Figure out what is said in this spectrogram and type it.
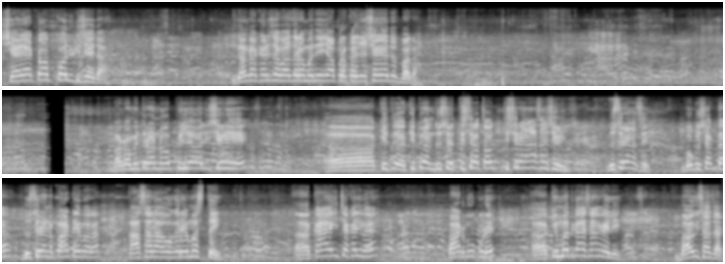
शेळ्या टॉप क्वालिटीच्या आहेत. हा. गंगाखेडच्या बाजारामध्ये या प्रकारच्या शेळ्या येतात बघा. बघा मित्रांनो पिल्ल्यावाली शेळी आहे. किती किती दुसऱ्या तिसऱ्या चौथ तिसऱ्यानं असं शेळी? दुसऱ्यानंच आहे. बघू शकता दुसऱ्यानं पाठ आहे बघा. कासाला वगैरे मस्त आहे. काय हिच्या खाली भाय पाठ बोकुड आहे. किंमत काय सांगायली? बावीस हजार.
